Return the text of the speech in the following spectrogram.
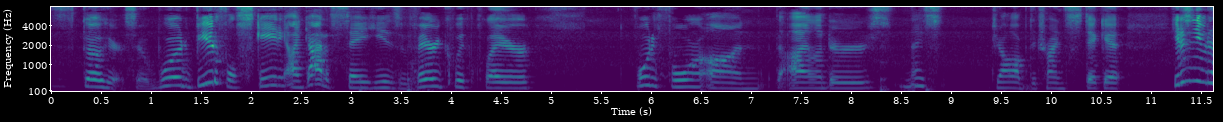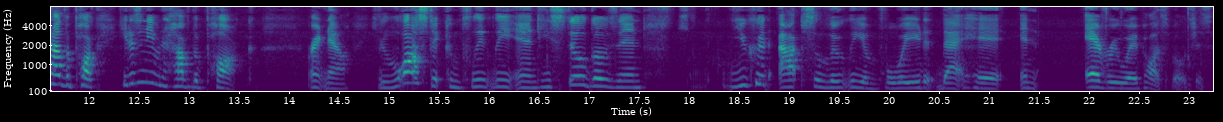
Let's go here. So Wood, beautiful skating. I gotta say he is a very quick player. 44 on the Islanders. Nice job to try and stick it. He doesn't even have the puck. He doesn't even have the puck right now. He lost it completely, and he still goes in. You could absolutely avoid that hit in every way possible. Just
